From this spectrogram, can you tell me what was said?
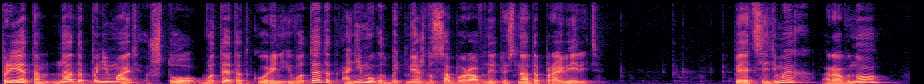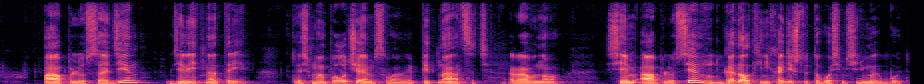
При этом надо понимать, что вот этот корень и вот этот, они могут быть между собой равны. То есть надо проверить. 5 седьмых равно а плюс 1 делить на 3. То есть мы получаем с вами 15 равно 7а плюс 7. Тут гадалки не ходи, что это 8 седьмых будет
